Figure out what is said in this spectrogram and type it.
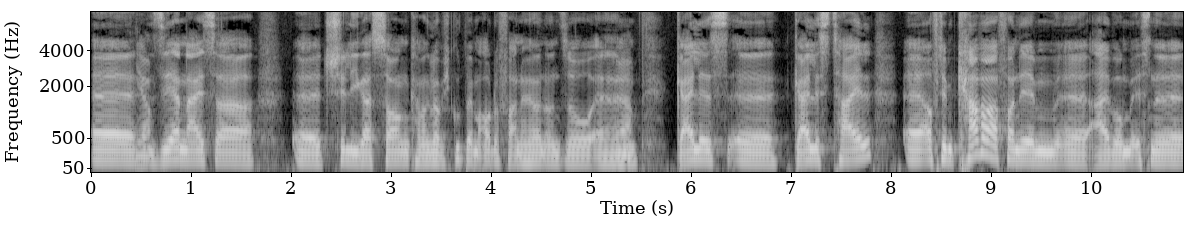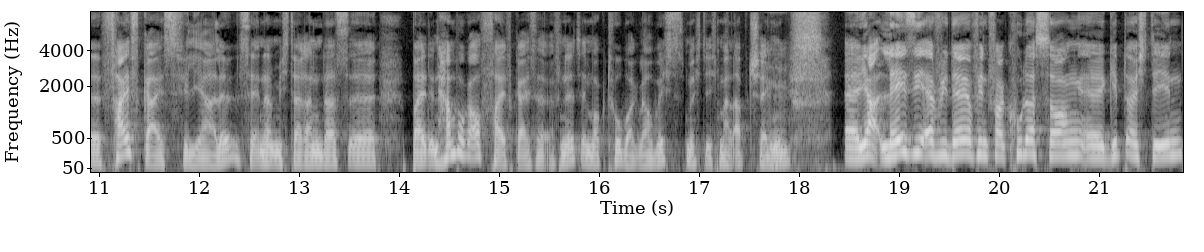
Äh, Ja. Sehr nicer, äh, chilliger Song, kann man glaube ich gut beim Autofahren hören und so. Ähm, Ja. Geiles, äh, geiles Teil. Äh, auf dem Cover von dem äh, Album ist eine Five Guys Filiale. Es erinnert mich daran, dass äh, bald in Hamburg auch Five Guys eröffnet, im Oktober, glaube ich. Das möchte ich mal abchecken. Äh, ja, Lazy Everyday, auf jeden Fall cooler Song. Äh, gebt euch den.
